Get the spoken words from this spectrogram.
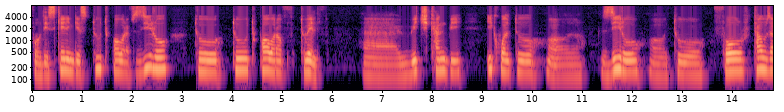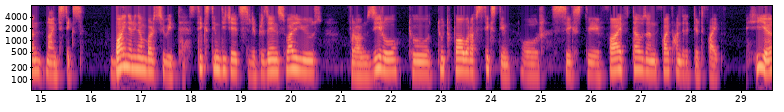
for the scaling is 2 to power of 0 to 2 to power of 12 uh, which can be equal to uh, 0 uh, to 4096 binary numbers with 16 digits represents values from 0 to 2 to power of 16 or 65,535. Here,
